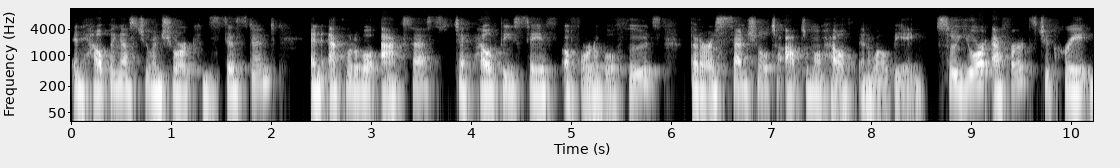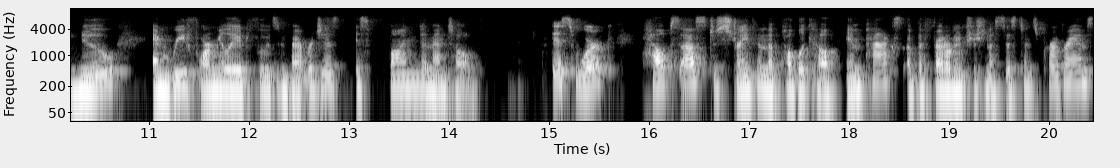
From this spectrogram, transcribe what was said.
in helping us to ensure consistent and equitable access to healthy, safe, affordable foods that are essential to optimal health and well-being. So your efforts to create new and reformulated foods and beverages is fundamental. This work helps us to strengthen the public health impacts of the federal nutrition assistance programs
